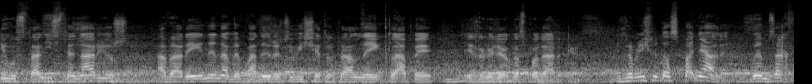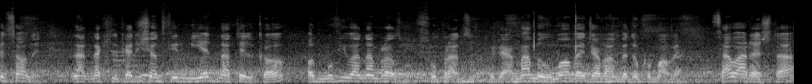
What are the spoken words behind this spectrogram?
i ustalić scenariusz awaryjny na wypadek rzeczywiście totalnej klapy, jeżeli chodzi o gospodarkę. I zrobiliśmy to wspaniale. Byłem zachwycony. Na, na kilkadziesiąt firm jedna tylko odmówiła nam rozmów, współpracy. Powiedziała, mamy umowę, działamy według umowy. Cała reszta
